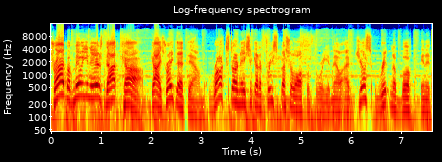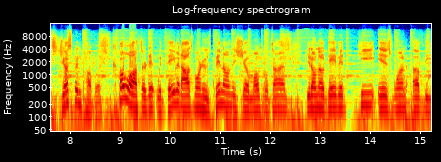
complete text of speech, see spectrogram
tribeofmillionaires.com. Guys, write that down. Rockstar Nation got a free special offer for you. Now, I've just written a book and it's just been published. Co authored it with David Osborne, who's been on this show multiple times. If you don't know David, he is one of the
